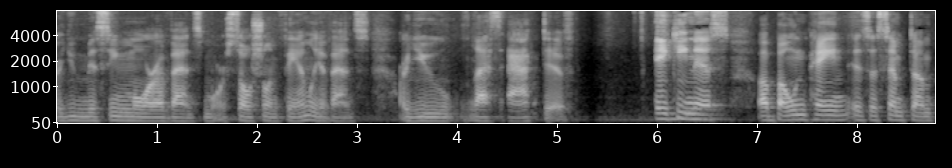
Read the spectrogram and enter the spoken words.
Are you missing more events, more social and family events? Are you less active? Achiness, uh, bone pain is a symptom.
